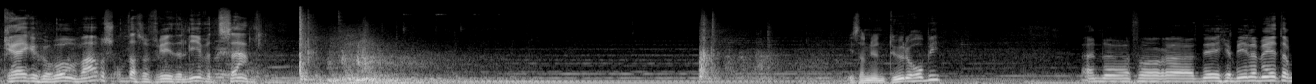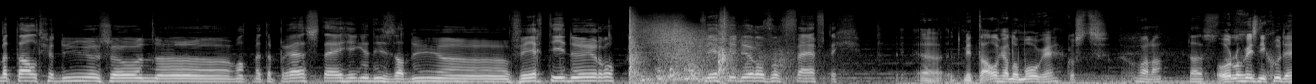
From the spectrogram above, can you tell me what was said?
krijgen gewoon wapens omdat ze vredelievend zijn. Is dat nu een dure hobby? En uh, voor uh, 9 mm betaalt je nu zo'n, uh, want met de prijsstijgingen is dat nu 14 euro. 14 euro voor 50. het metaal gaat omhoog, hè? Kost... Voilà, dat is... Oorlog is niet goed, hè?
